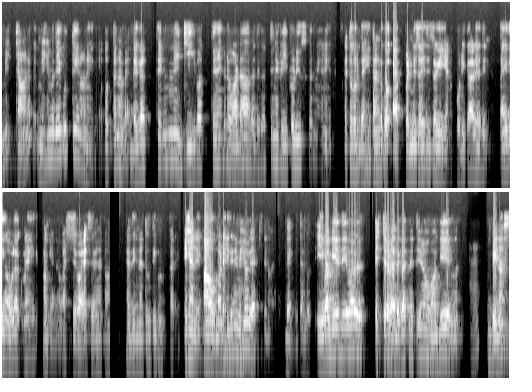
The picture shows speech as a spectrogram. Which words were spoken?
මේ චානක මෙහෙම දෙකුත් තියෙනනේ ඔත්තන වැදගත්තෙන්නේ ජීවත්තනයකට වඩා වැදගත්තන රීපඩියස් කරන නේද? එතකොට දැහිතන්නක ඇප්පන්ඩි සයිසිසගේ කියන පොඩි තයිතින් අවුලක් නෑ. මගැන වශ්‍ය වයස වෙනකම් හැදින්න ඇතු තිබුණ තර එකන ආව මට හිතන මෙහම දෙයක් හිතෙනවා. දැහිතන්න ඒ වගේ දේවල් එච්චර වැදගත් නැතිවෙන වගේම වෙනස්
